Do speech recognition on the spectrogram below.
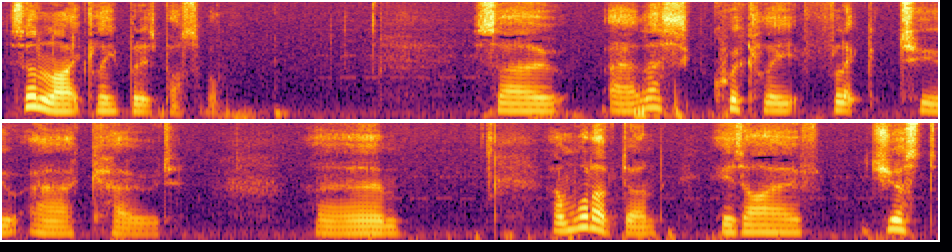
It's unlikely, but it's possible. So uh, let's quickly flick to our code. Um, and what I've done is I've just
